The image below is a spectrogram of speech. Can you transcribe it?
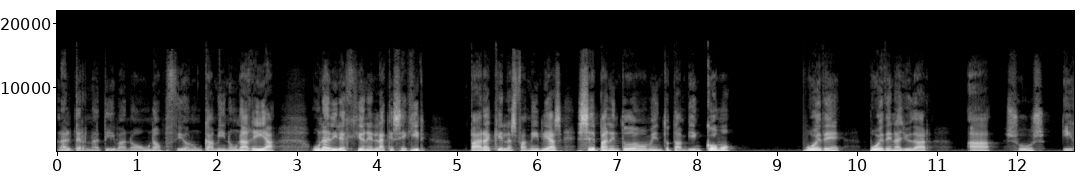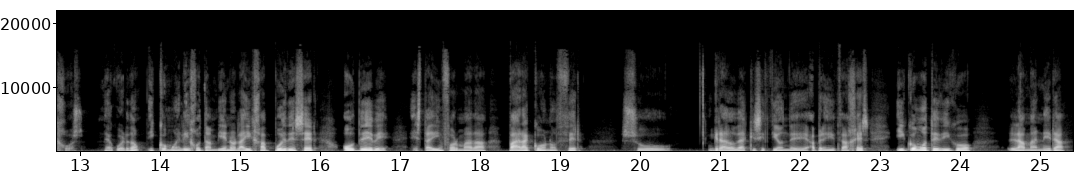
una alternativa, ¿no? Una opción, un camino, una guía, una dirección en la que seguir para que las familias sepan en todo momento también cómo puede, pueden ayudar a sus hijos, ¿de acuerdo? Y cómo el hijo también o la hija puede ser o debe estar informada para conocer su grado de adquisición de aprendizajes y, como te digo, la manera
